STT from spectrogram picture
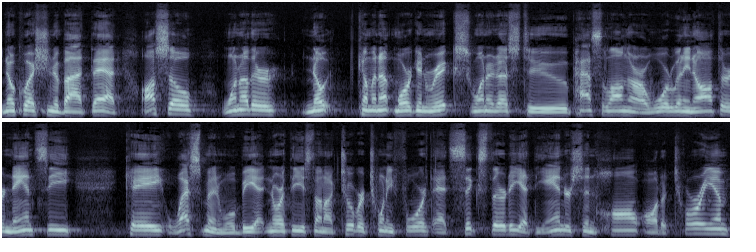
no question about that. Also, one other note coming up Morgan Ricks wanted us to pass along our award winning author, Nancy K. Westman will be at Northeast on October 24th at 6:30 at the Anderson Hall Auditorium.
